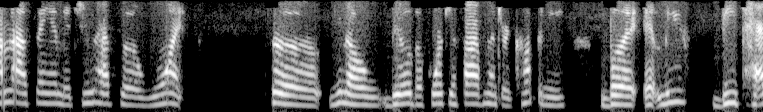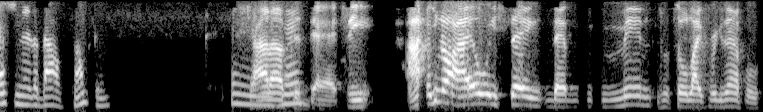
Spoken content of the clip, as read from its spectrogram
I'm not saying that you have to want to, you know, build a Fortune 500 company, but at least be passionate about something. Shout out to Mhm. dad. See, I you know I always say that men. So like for example,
